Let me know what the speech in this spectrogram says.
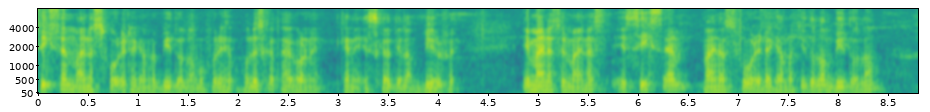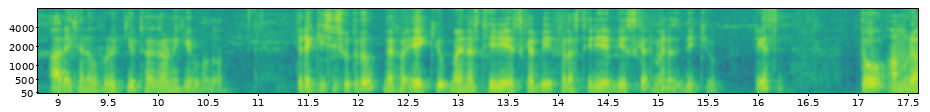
সিক্স এম মাইনাস ফোর এটাকে আমরা বি ধরলাম। উপরে হোল স্কোয়ার থাকার কারণে এখানে স্কোয়ার দিলাম বির উপরে। এই মাইনাসের মাইনাস এই সিক্স এম মাইনাস ফোর এটাকে আমরা কী ধরলাম? বি ধরলাম। আর এখানে উপরে কিউব থাকার কারণে কিউব হলো। তো এটা কিসের সূত্র? দেখো A cube minus three A square B plus three A B square minus B cube ঠিক আছে? তো আমরা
